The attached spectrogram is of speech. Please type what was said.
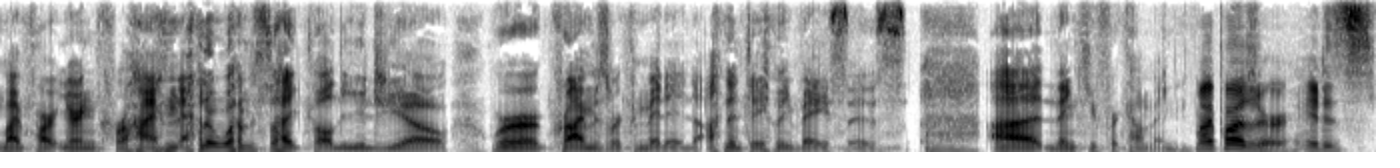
my partner in crime at a website called UGO, where crimes were committed on a daily basis. Uh, thank you for coming. My pleasure. It is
